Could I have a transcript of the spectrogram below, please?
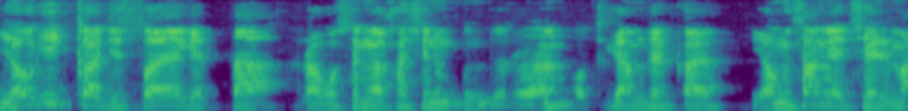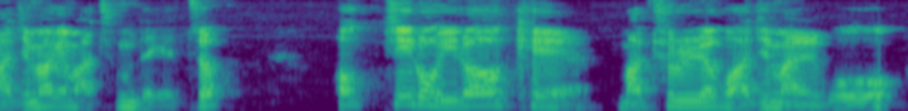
여기까지 써야겠다라고 생각하시는 분들은 어떻게 하면 될까요? 영상의 제일 마지막에 맞추면 되겠죠? 억지로 이렇게 맞추려고 하지 말고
